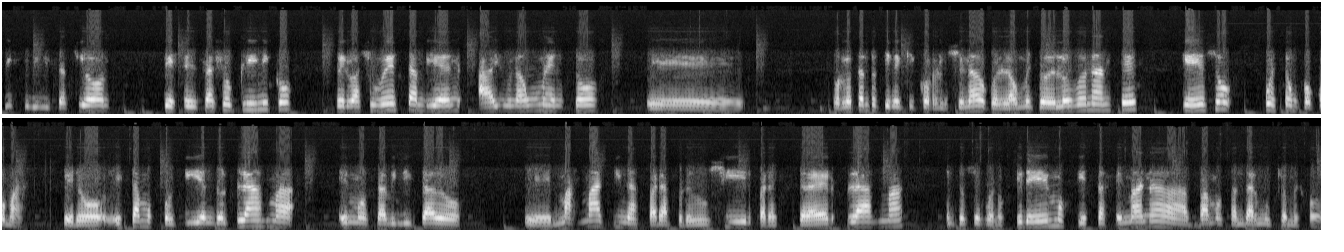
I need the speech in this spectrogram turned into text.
visibilización de este ensayo clínico, pero a su vez también hay un aumento eh, por lo tanto tiene que ir correlacionado con el aumento de los donantes, que eso cuesta un poco más, pero estamos consiguiendo el plasma, hemos habilitado eh, más máquinas para producir, para extraer plasma, entonces bueno, creemos que esta semana vamos a andar mucho mejor.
